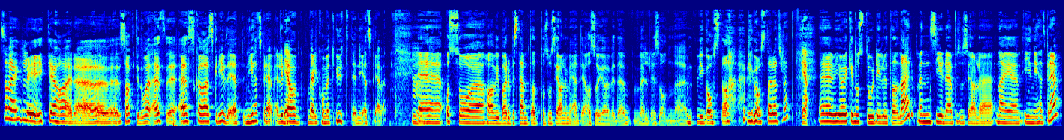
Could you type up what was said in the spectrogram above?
som egentlig ikke har uh, sagt til noen. Jeg, jeg skal skrive det i et nyhetsbrev, eller det har vel kommet ut, det nyhetsbrevet. Mm. Eh, og så har vi bare bestemt at på sosiale medier så gjør vi det veldig sånn uh, Vi ghoster, vi ghoster rett og slett. Ja. Eh, vi gjør ikke noe stor deal ut av det der, men sier det på sosiale, nei, i nyhetsbrev.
